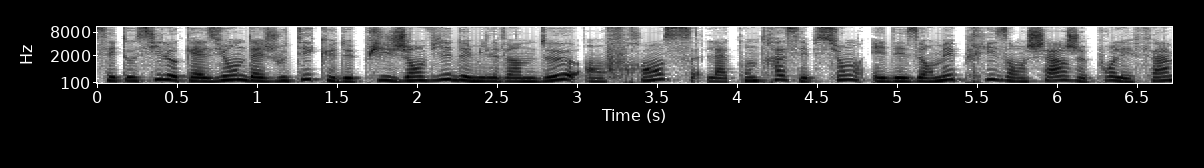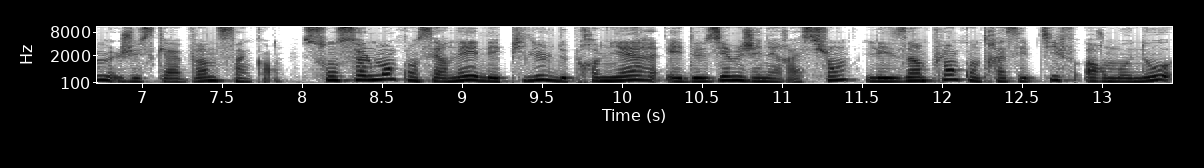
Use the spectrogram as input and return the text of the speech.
C'est aussi l'occasion d'ajouter que depuis janvier 2022, en France, la contraception est désormais prise en charge pour les femmes jusqu'à 25 ans. Sont seulement concernées les pilules de première et deuxième génération, les implants contraceptifs hormonaux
